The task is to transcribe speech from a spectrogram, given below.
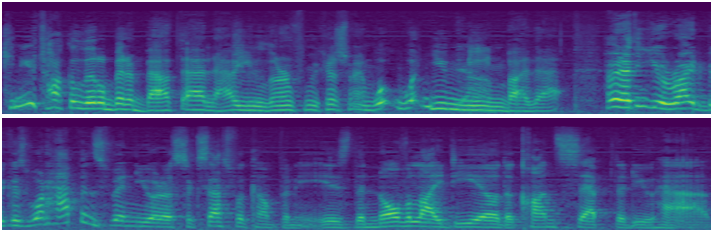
can you talk a little bit about that and how you learn from your customer and what, what you yeah. mean by that? I mean, I think you're right because what happens when you're a successful company is the novel idea or the concept that you have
